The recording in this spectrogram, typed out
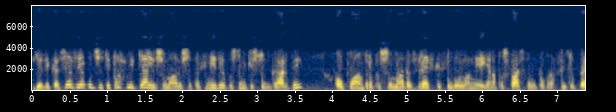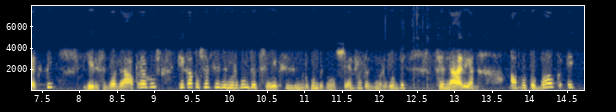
διαδικασία, βλέποντας ότι υπάρχουν και άλλες ομάδες στο παιχνίδι, όπως ήταν και στο Γκάρδι, όπου ο άνθρωπος της ομάδας βρέθηκε στην Πολωνία για να αποσπάσει την υπογραφή του παίκτη, γύρισε βέβαια άπραγος και κάπως έτσι δημιουργούνται εξελίξεις, δημιουργούνται δημοσιεύματα, δημιουργούνται σενάρια. Από τον ΠΑΟΚ εκ-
